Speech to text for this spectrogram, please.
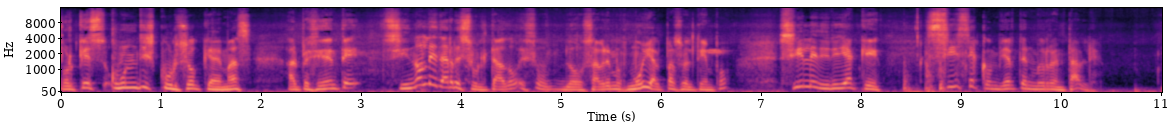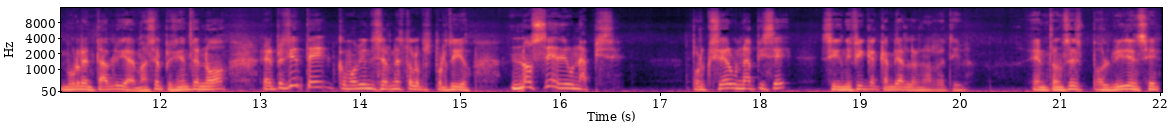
porque es un discurso que además al presidente, si no le da resultado, eso lo sabremos muy al paso del tiempo, sí le diría que sí se convierte en muy rentable muy rentable y además el presidente no, el presidente, como bien dice Ernesto López Portillo, no cede un ápice, porque ser un ápice significa cambiar la narrativa. Entonces, olvídense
